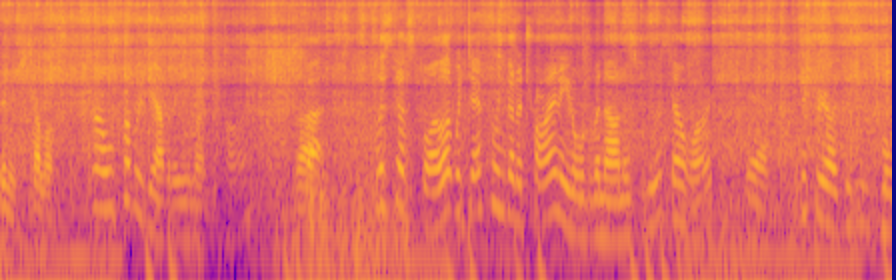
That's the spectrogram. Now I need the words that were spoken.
finish? Tell us. Oh, we'll probably be able to eat them over time. Right. But let's not spoil it. We're definitely going to try and eat all the bananas for viewers. Don't worry. Yeah. I just realised this is a small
